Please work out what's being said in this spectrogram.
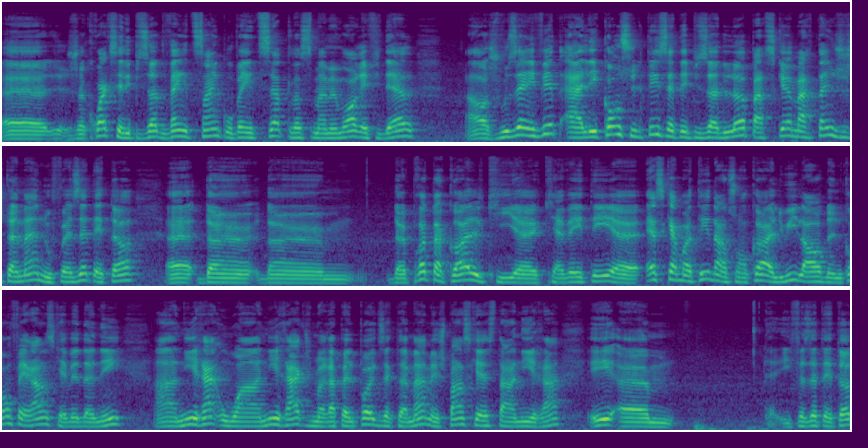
Euh, je crois que c'est l'épisode 25 ou 27, là, si ma mémoire est fidèle. Alors, je vous invite à aller consulter cet épisode-là parce que Martin, justement, nous faisait état euh, d'un protocole qui, euh, qui, avait été euh, escamoté dans son cas à lui lors d'une conférence qu'il avait donnée en Iran ou en Irak, je me rappelle pas exactement, mais je pense que c'était en Iran. Et il faisait état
